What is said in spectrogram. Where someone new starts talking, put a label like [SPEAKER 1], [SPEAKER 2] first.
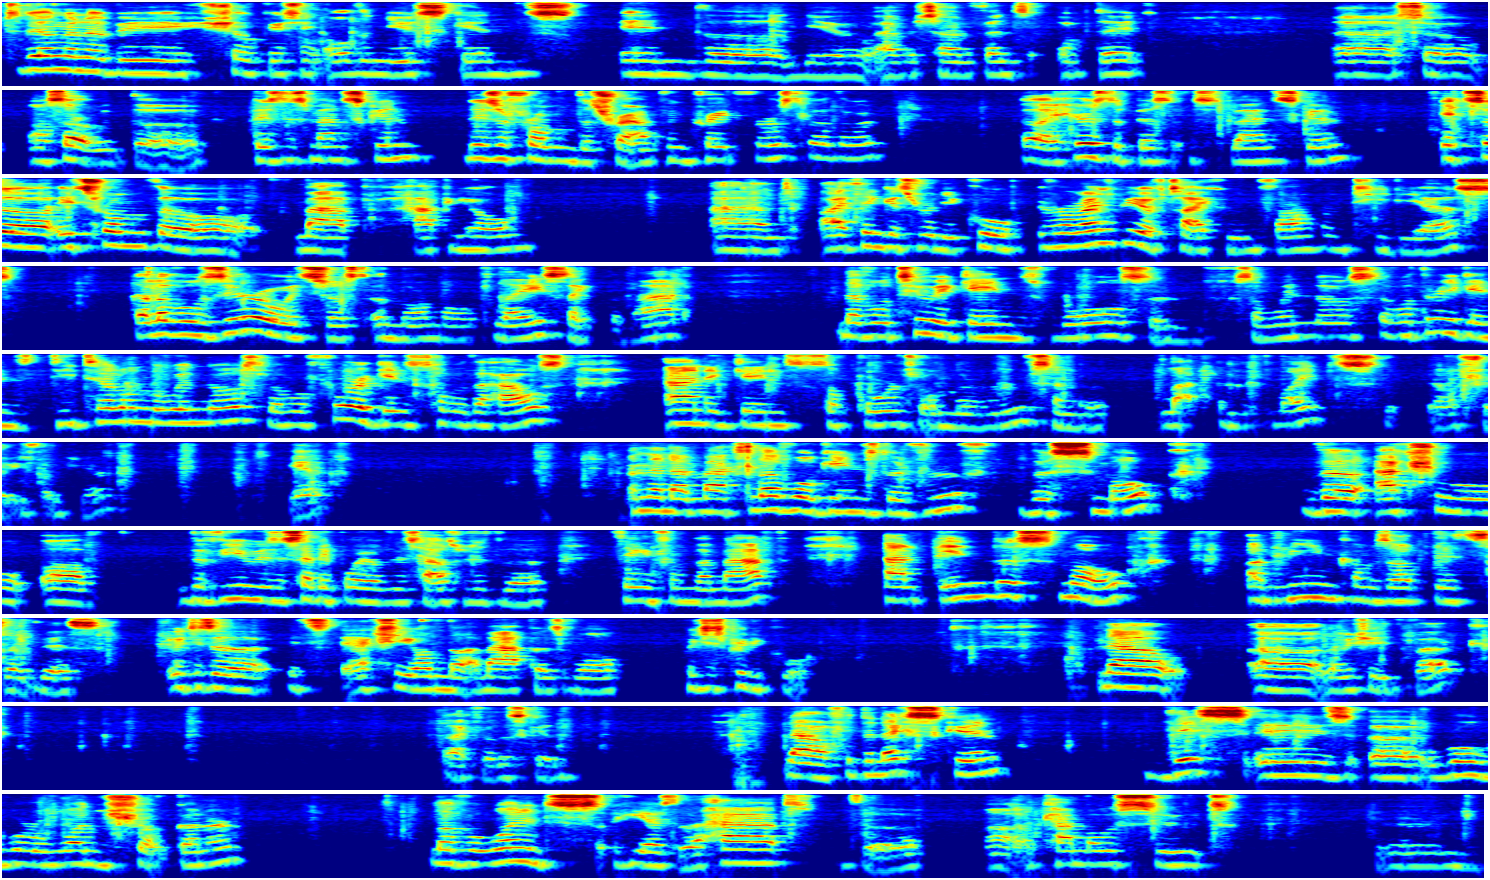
[SPEAKER 1] today I'm gonna be showcasing all the new skins in the new Side Events update. Uh, so I'll start with the businessman skin. These are from the Triumphant crate first, by the way. Uh, here's the businessman skin. It's uh, it's from the map Happy Home, and I think it's really cool. It reminds me of Tycoon Farm from TDS. The level zero is just a normal place like the map Level 2 it gains walls and some windows. Level 3 it gains detail on the windows. Level 4 it gains top of the house. And it gains support on the roofs and the, and the lights. I'll show you from here. Yeah. And then at max level it gains the roof, the smoke, the actual uh, the view is the setting point of this house, which is the thing from the map. And in the smoke, a meme comes up that's like this, which is a it's actually on the map as well, which is pretty cool. Now, uh, let me show you the back. Back for the skin. Now, for the next skin, this is a World War One shotgunner. Level one, it's, he has the hat, the uh, camo suit, and,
